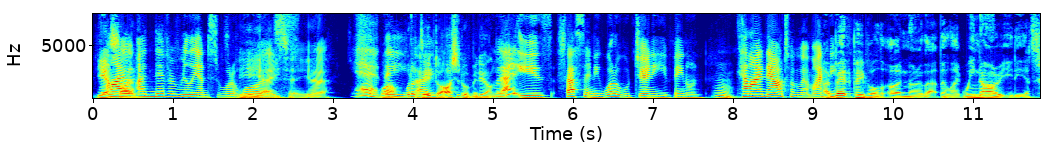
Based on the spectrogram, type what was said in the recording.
Yes, and I, I- I never really understood what it was. A T. Yeah. Yeah, Wow. What a go. deep dive. I should do a video on Well, that. that is fascinating. What a journey you've been on. Can I now talk about my Mm. I bet people uh, know that. They're like, we know, idiot.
